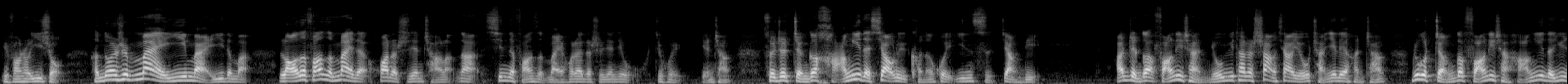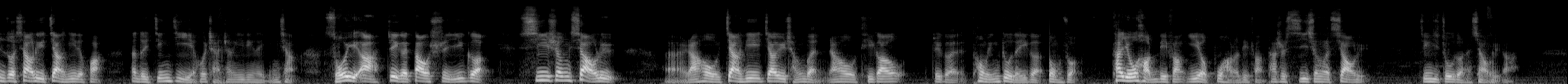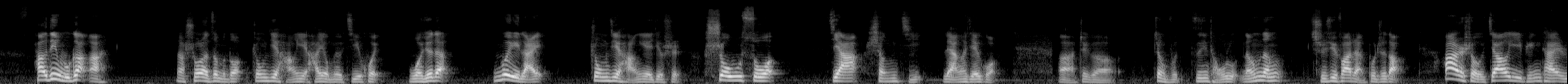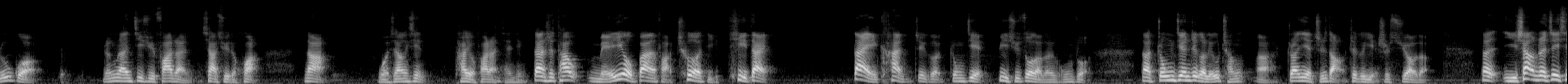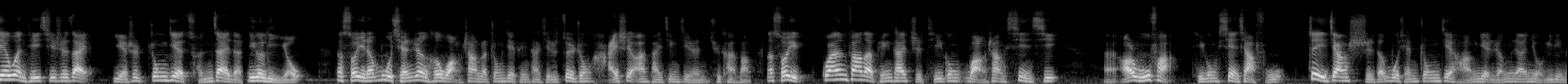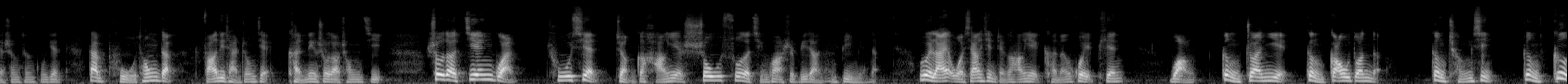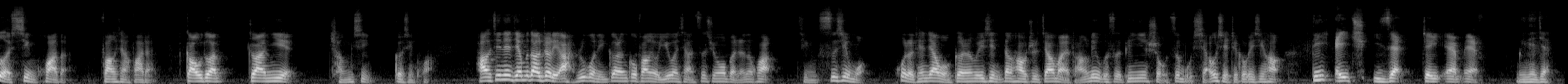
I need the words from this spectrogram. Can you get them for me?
比方说一手，很多人是卖一买一的嘛，老的房子卖的花的时间长了，那新的房子买回来的时间就就会延长，所以这整个行业的效率可能会因此降低。而整个房地产由于它的上下游产业链很长，如果整个房地产行业的运作效率降低的话，那对经济也会产生一定的影响，所以啊，这个倒是一个牺牲效率，呃，然后降低交易成本，然后提高这个透明度的一个动作。它有好的地方，也有不好的地方，它是牺牲了效率，经济周转的效率啊。还有第五个啊，那说了这么多，中介行业还有没有机会？我觉得未来中介行业就是收缩加升级两个结果啊。这个政府资金投入能不能持续发展，不知道。二手交易平台如果仍然继续发展下去的话，那我相信它有发展前景，但是它没有办法彻底替代代看这个中介必须做到的工作。那中间这个流程啊，专业指导这个也是需要的。那以上的这些问题，其实在也是中介存在的一个理由。那所以呢，目前任何网上的中介平台，其实最终还是要安排经纪人去看房。那所以官方的平台只提供网上信息，呃，而无法提供线下服务。这将使得目前中介行业仍然有一定的生存空间，但普通的房地产中介肯定受到冲击，受到监管出现整个行业收缩的情况是比较难避免的。未来我相信整个行业可能会偏往更专业、更高端的、更诚信、更个性化的方向发展。高端、专业、诚信、个性化。好，今天节目到这里啊！如果你个人购房有疑问，想咨询我本人的话，请私信我。或者添加我个人微信邓浩志教买房六个字拼音首字母小写这个微信号 d h e z j m f，明天见。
